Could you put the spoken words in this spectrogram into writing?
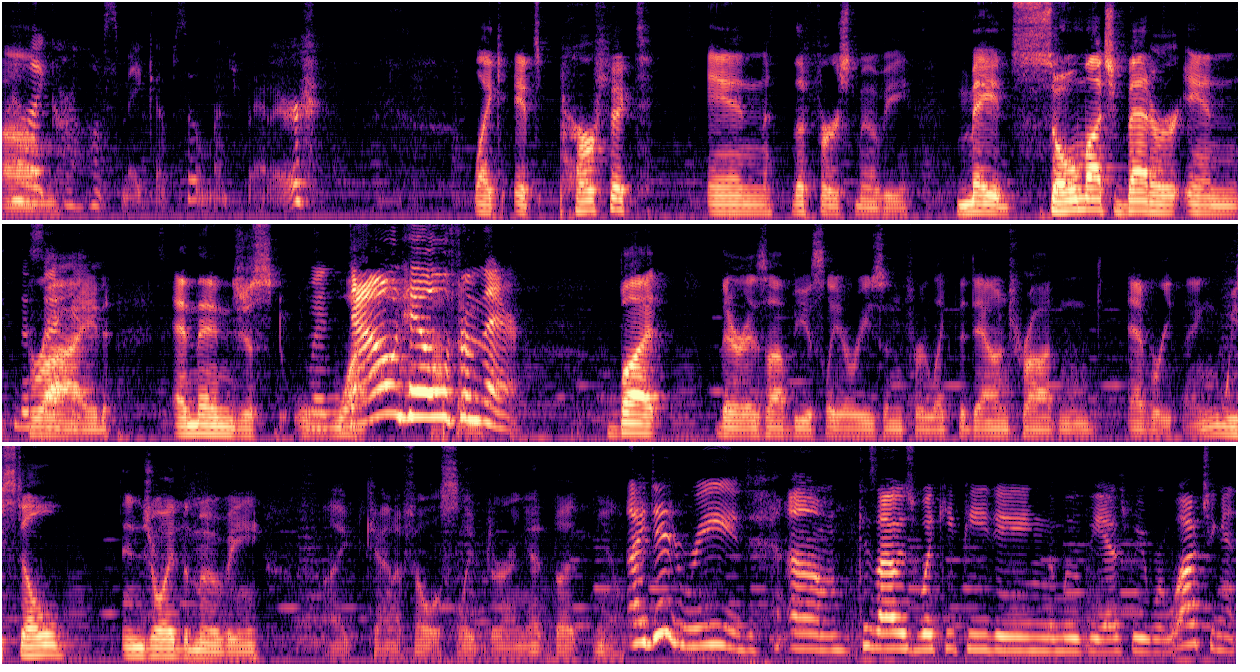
I like Um, Karloff's makeup so much better. Like it's perfect in the first movie, made so much better in The Bride, second. And then just Went downhill happened? from there. But there is obviously a reason for like the downtrodden everything. We still enjoyed the movie. I kind of fell asleep during it, but you know. I did read, um, because I was Wikipediaing the movie as we were watching it,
